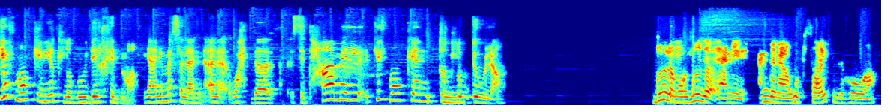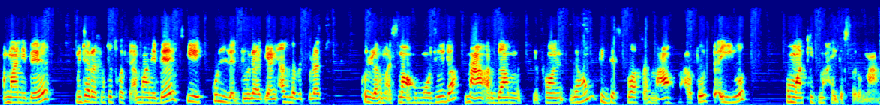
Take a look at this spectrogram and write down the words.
كيف ممكن يطلبوا دي الخدمة؟ يعني مثلا أنا واحدة ست حامل كيف ممكن تطلب دولة؟ doula موجودة يعني عندنا website اللي هو Amani Birth مجرد ما تدخل في Amani Birth في كل ال doula ات يعني أغلب ال doula ات كلهم أسمائهم موجودة مع أرقام التليفون لهم تقدر تتواصل معاهم على طول في أي وقت هم أكيد ما حيقصروا معاك.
